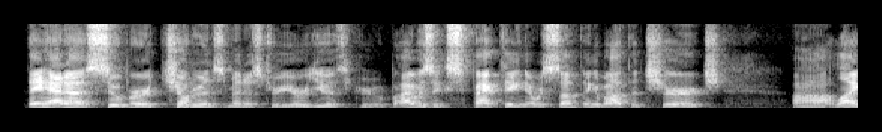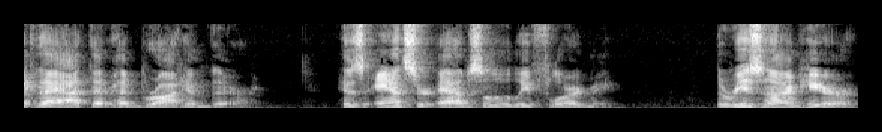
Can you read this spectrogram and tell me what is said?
they had a super children's ministry or youth group. I was expecting there was something about the church uh, like that that had brought him there. His answer absolutely floored me. The reason I'm here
